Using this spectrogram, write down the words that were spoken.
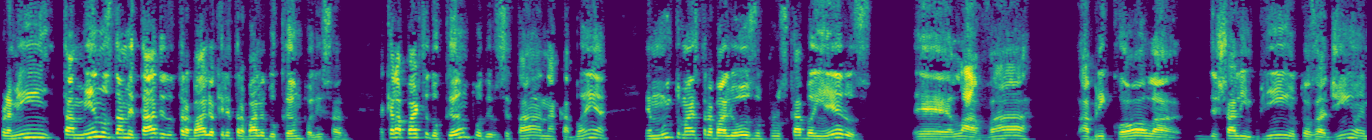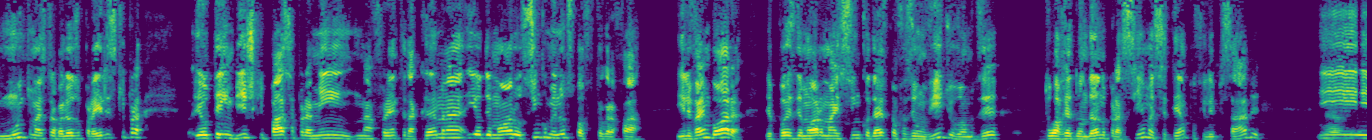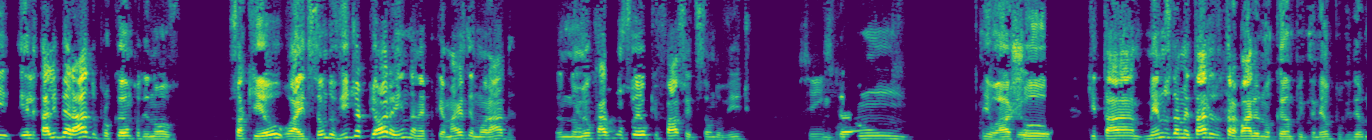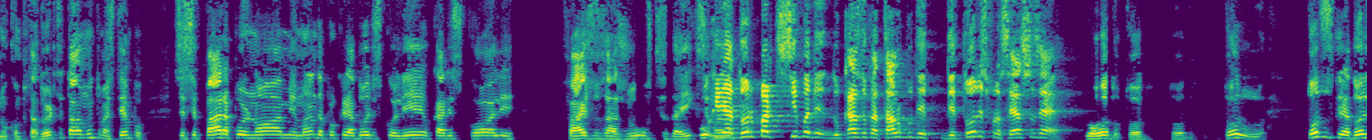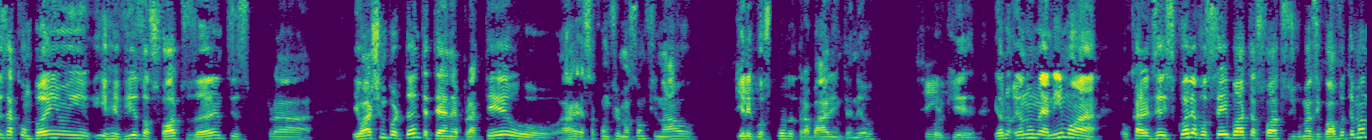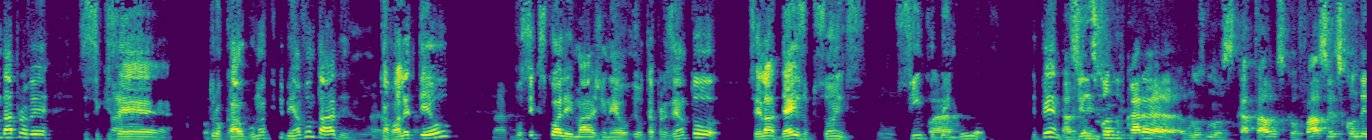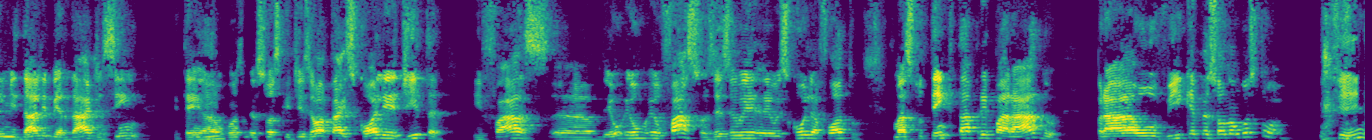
Para mim, tá menos da metade do trabalho, aquele trabalho do campo ali, sabe? Aquela parte do campo, de você estar tá na cabanha, é muito mais trabalhoso para os cabanheiros é, lavar, abrir cola, deixar limpinho, tosadinho, é muito mais trabalhoso para eles que para. Eu tenho bicho que passa para mim na frente da câmera e eu demoro cinco minutos para fotografar. E ele vai embora. Depois demoro mais cinco, dez para fazer um vídeo, vamos dizer. Estou arredondando para cima esse tempo, o Felipe sabe. E é. ele está liberado para o campo de novo. Só que eu, a edição do vídeo é pior ainda, né? Porque é mais demorada. No é. meu caso, não sou eu que faço a edição do vídeo. Sim, então, sim. eu acho eu... que está menos da metade do trabalho no campo, entendeu? Porque no computador você toma muito mais tempo. Você separa por nome, manda para o criador escolher, o cara escolhe, faz os ajustes daí. o criador manda... participa, de, do caso do catálogo, de, de todos os processos, é? Todo, todo, todo. todo todos os criadores acompanham e, e revisam as fotos antes para eu acho importante até, né, para ter o, a, essa confirmação final que ele gostou do trabalho, entendeu? Sim. Porque eu, eu não me animo a o cara dizer escolha você e bota as fotos, digo, mas igual vou te mandar para ver. Se você quiser trocar alguma, fique bem à vontade. O cavalo é teu, você que escolhe a imagem, né? Eu, eu, te apresento, sei lá, 10 opções, ou 5, bem duas. Depende. Às vezes, quando o cara, nos, nos catálogos que eu faço, às vezes, quando ele me dá liberdade, assim, e tem uhum. algumas pessoas que dizem, ó, oh, tá, escolhe, edita e faz. Uh, eu, eu, eu faço, às vezes eu, eu escolho a foto, mas tu tem que estar tá preparado para ouvir que a pessoa não gostou. Sim.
